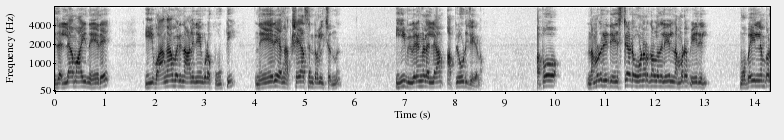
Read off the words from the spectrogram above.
ഇതെല്ലാമായി നേരെ ഈ വാങ്ങാൻ വരുന്ന ആളിനെയും കൂടെ കൂട്ടി നേരെ അങ്ങ് അക്ഷയ സെന്ററിൽ ചെന്ന് ഈ വിവരങ്ങളെല്ലാം അപ്ലോഡ് ചെയ്യണം. അപ്പോൾ നമ്മളൊരു രജിസ്റ്റേർഡ് ഓണർ എന്നുള്ള നിലയിൽ നമ്മുടെ പേരിൽ മൊബൈൽ നമ്പർ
